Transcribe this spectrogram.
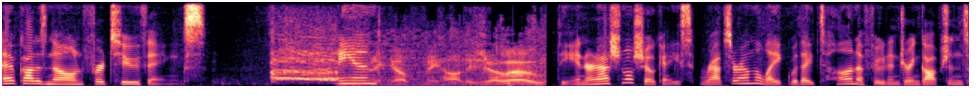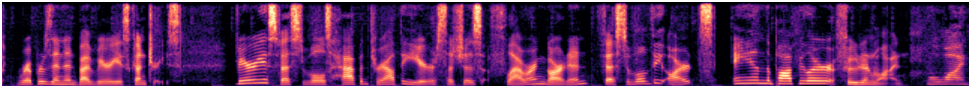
Epcot is known for two things. And Help me, Harley Joe. the International Showcase wraps around the lake with a ton of food and drink options represented by various countries. Various festivals happen throughout the year, such as Flower and Garden, Festival of the Arts, and the popular Food and Wine. Well, why?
